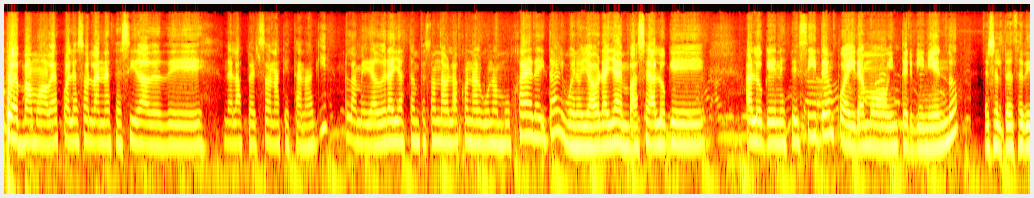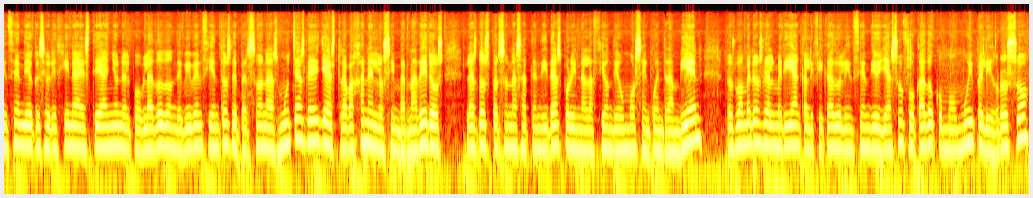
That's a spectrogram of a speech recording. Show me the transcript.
Pues vamos a ver cuáles son las necesidades de, de, las personas que están aquí. La mediadora ya está empezando a hablar con algunas mujeres y tal, y bueno, y ahora ya en base a lo que a lo que necesiten, pues iremos interviniendo. Es el tercer incendio que se origina este año en el poblado donde viven cientos de personas. Muchas de ellas trabajan en los invernaderos. Las dos personas atendidas por inhalación de humo se encuentran bien. Los bomberos de Almería han calificado el incendio ya sofocado como muy peligroso.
